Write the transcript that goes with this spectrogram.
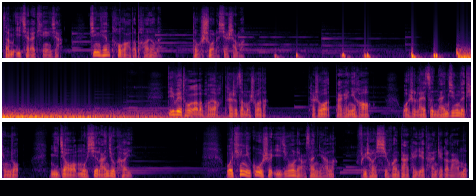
咱们一起来听一下今天投稿的朋友们都说了些什么。第一位投稿的朋友，他是这么说的：“他说，大概你好，我是来自南京的听众，你叫我木西兰就可以。我听你故事已经有两三年了，非常喜欢《大开夜谈》这个栏目。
